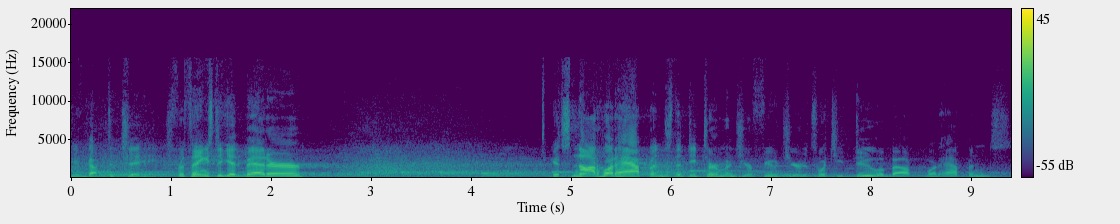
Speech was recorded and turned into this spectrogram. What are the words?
you've got to change. For things to get better, it's not what happens that determines your future, it's what you do about what happens.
